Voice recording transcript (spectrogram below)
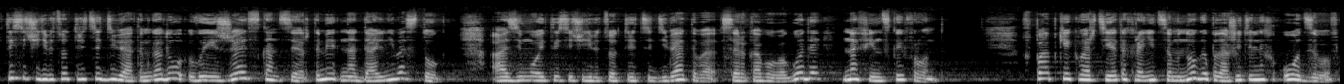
В 1939 году выезжает с концертами на Дальний Восток, а зимой 1939-40 года на Финский фронт. В папке квартета хранится много положительных отзывов,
